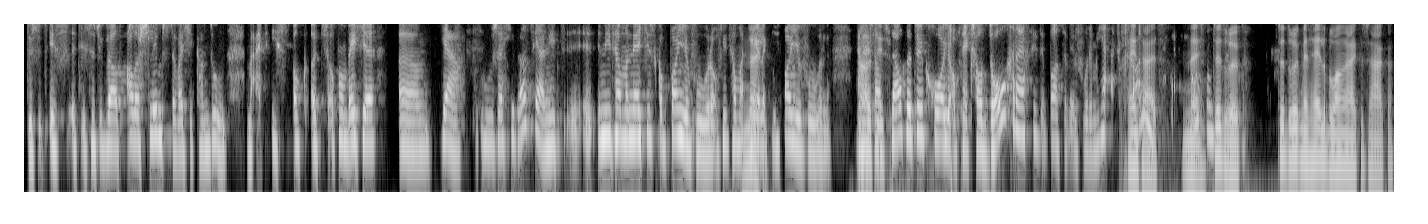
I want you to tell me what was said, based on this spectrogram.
Dus het is, het is natuurlijk wel het allerslimste wat je kan doen. Maar het is ook, het is ook wel een beetje, um, ja, hoe zeg je dat? Ja, niet, niet helemaal netjes campagne voeren of niet helemaal Nee. eerlijk campagne voeren. En Nou, hij zal is- zelf natuurlijk gooien op, nee, ik zou dolgraag die debatten willen voeren. Maar ja, het Geen kan tijd. Nee, te druk. Te druk met hele belangrijke zaken.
